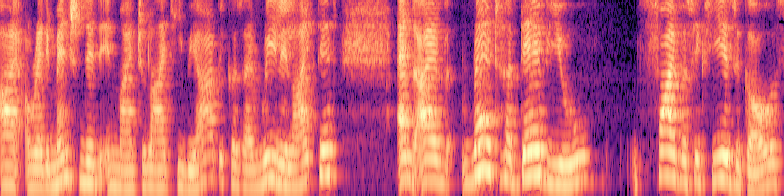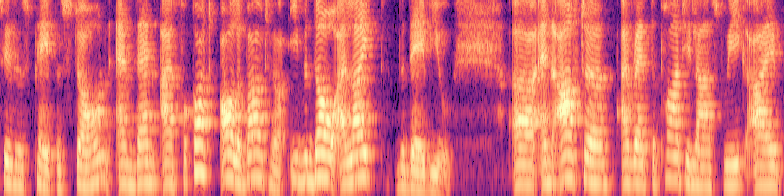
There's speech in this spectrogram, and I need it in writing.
I already mentioned it in my July TBR because I really liked it. And I've read her debut five or six years ago, Scissors, Paper, Stone, and then I forgot all about her, even though I liked the debut. Uh, and after I read The Party last week, I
